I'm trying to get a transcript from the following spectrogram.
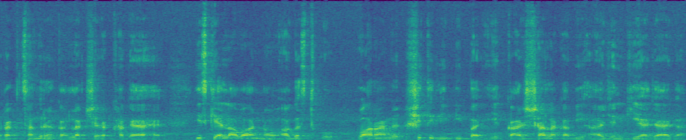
रक्त संग्रह का लक्ष्य रखा गया है। इसके अलावा 9 अगस्त को वारांग क्षितिलिपि पर एक कार्यशाला का भी आयोजन किया जाएगा।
